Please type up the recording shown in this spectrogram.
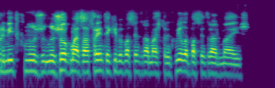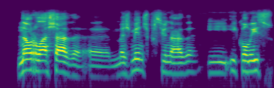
permite que no, no, jogo mais à frente a equipa possa entrar mais tranquila, possa entrar mais não relaxada, uh, mas menos pressionada e, e, com isso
